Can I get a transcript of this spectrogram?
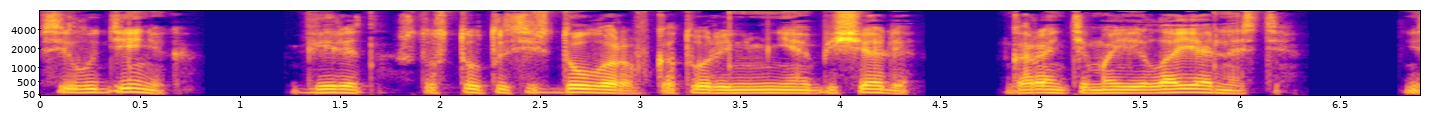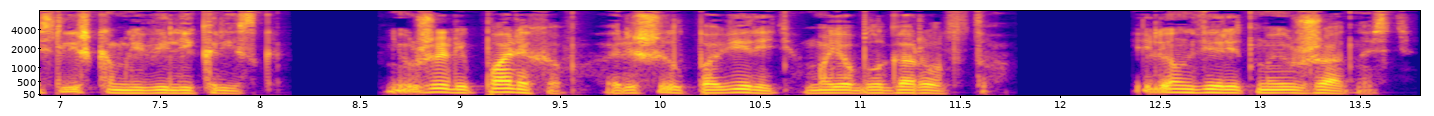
в силу денег? Верят, что 100 тысяч долларов, которые мне обещали, гарантия моей лояльности? Не слишком ли велик риск? Неужели Палехов решил поверить в мое благородство? Или он верит в мою жадность?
